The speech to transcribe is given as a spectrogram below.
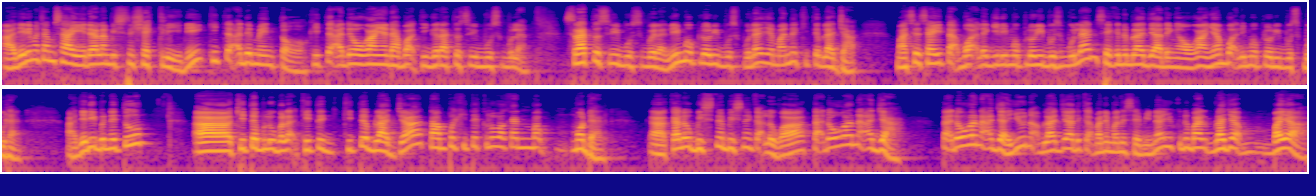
Ha, jadi macam saya dalam bisnes Shakely ni, kita ada mentor. Kita ada orang yang dah buat RM300,000 sebulan. RM100,000 sebulan. RM50,000 sebulan yang mana kita belajar. Masa saya tak buat lagi RM50,000 sebulan, saya kena belajar dengan orang yang buat RM50,000 sebulan. Ha, jadi benda tu, uh, kita perlu bela- kita kita belajar tanpa kita keluarkan modal. Uh, kalau bisnes-bisnes kat luar, tak ada orang nak ajar. Tak ada orang nak ajar. You nak belajar dekat mana-mana seminar, you kena belajar bayar.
